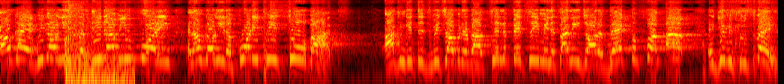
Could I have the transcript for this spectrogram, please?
Okay, we gonna need some DW40, and I'm gonna need a 40-piece toolbox. I can get this bitch open in about 10 to 15 minutes. I need y'all to back the fuck up and give me some space.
